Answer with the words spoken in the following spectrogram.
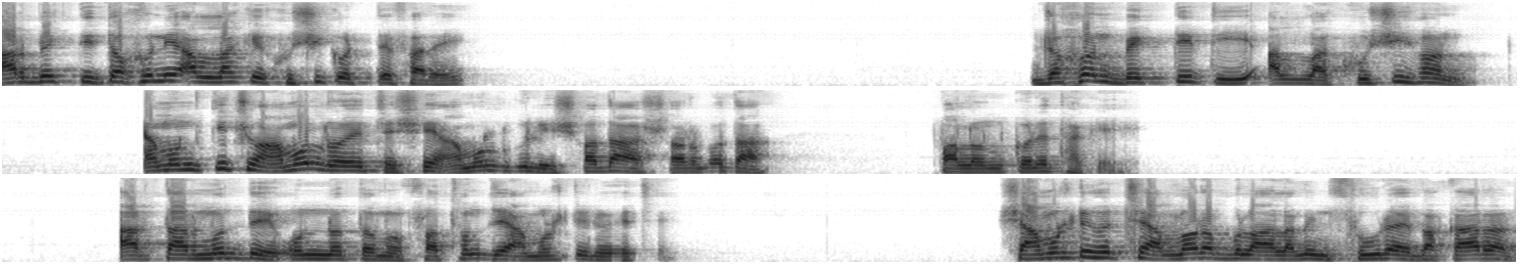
আর ব্যক্তি তখনই আল্লাহকে খুশি করতে পারে যখন ব্যক্তিটি আল্লাহ খুশি হন। এমন কিছু আমল রয়েছে সে আমলগুলি সদা সর্বদা পালন করে থাকে। আর তার মধ্যে অন্যতম প্রথম যে আমলটি রয়েছে, সে আমলটি হচ্ছে আল্লাহ রাবুল আলমিন সুরায় বা বাকারার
